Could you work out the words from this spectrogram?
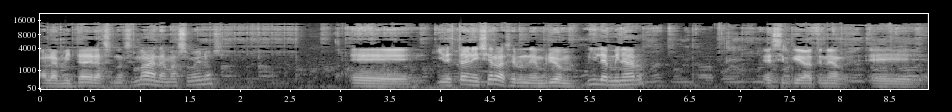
a la mitad de la segunda semana, más o menos. Eh, y el estado inicial va a ser un embrión bilaminar, es decir, que va a tener eh,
